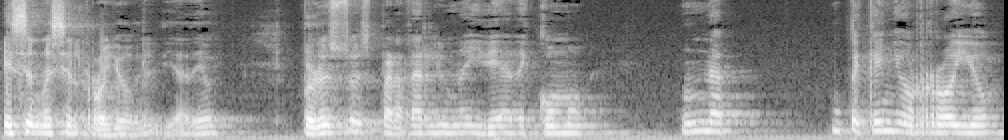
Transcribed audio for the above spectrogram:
Ese no es el rollo del día de hoy. Pero esto es para darle una idea de cómo un pequeño rollo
